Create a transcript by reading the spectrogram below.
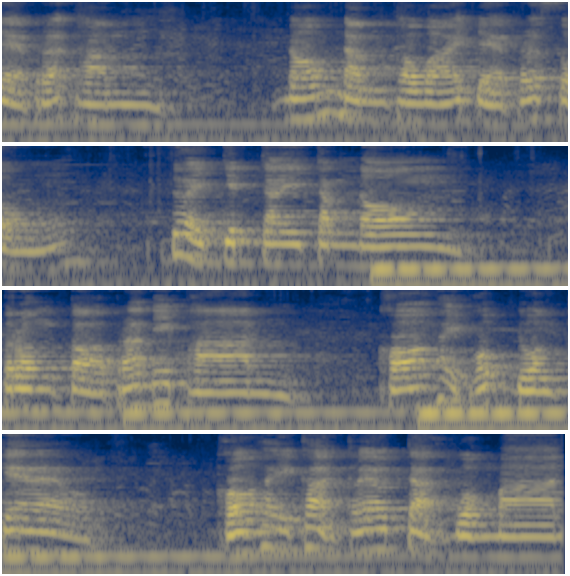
แด่พระธรรม น้อมนำถวายแด่พระสงฆ์ ด้วยจิตใจจำนอง ตรงต่อพระนิพพาน ขอให้พบดวงแก้ว ขอให้คาดแคล้วจากบ่วงมาร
